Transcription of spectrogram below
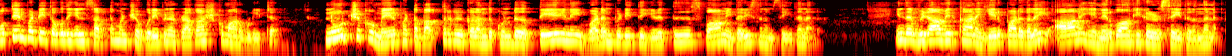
முத்தேல்பட்டி தொகுதியின் சட்டமன்ற உறுப்பினர் பிரகாஷ்குமார் உள்ளிட்ட நூற்றுக்கும் மேற்பட்ட பக்தர்கள் கலந்து கொண்டு தேரினை வடம் பிடித்து இழுத்து சுவாமி தரிசனம் செய்தனர். இந்த விழாவிற்கான ஏற்பாடுகளை ஆலய நிர்வாகிகள் செய்திருந்தனர்.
